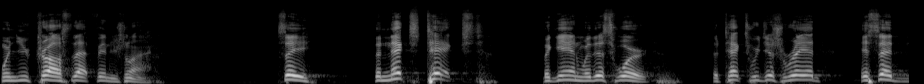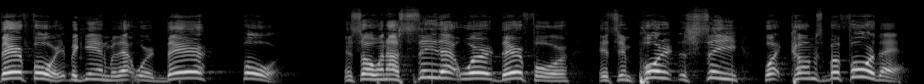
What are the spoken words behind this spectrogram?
when you cross that finish line. See, the next text began with this word. The text we just read, it said, therefore. It began with that word, therefore. And so when I see that word, therefore, it's important to see what comes before that.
